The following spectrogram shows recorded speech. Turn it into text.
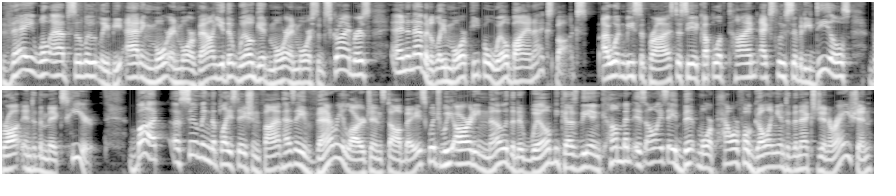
they will absolutely be adding more and more value that will get more and more subscribers, and inevitably more people will buy an Xbox. I wouldn't be surprised to see a couple of timed exclusivity deals brought into the mix here. But assuming the PlayStation 5 has a very large install base, which we already know that it will because the incumbent is always a bit more powerful going into the next generation,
